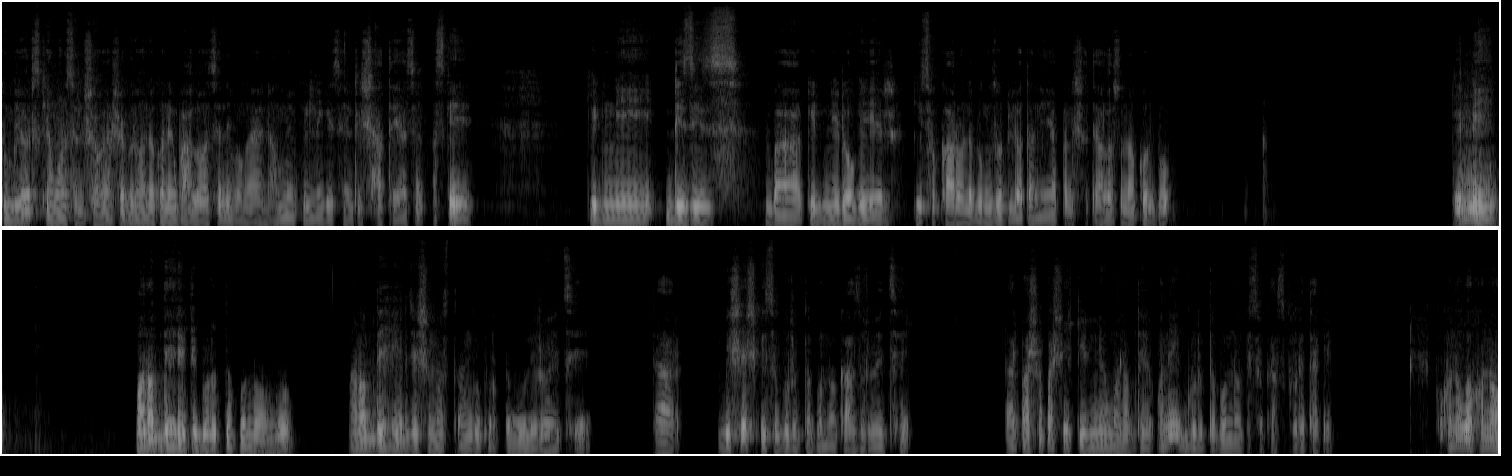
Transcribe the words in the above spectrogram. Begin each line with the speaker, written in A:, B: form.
A: আলাইকুম কেমন আছেন সবাই? আশা করি অনেক অনেক ভালো আছেন এবং আয়ন হোমিও ক্লিনিকের চ্যানেলটির সাথে আছেন। আজকে কিডনি ডিজিজ বা কিডনি রোগের কিছু কারণ এবং জটিলতা নিয়ে আপনাদের সাথে আলোচনা করব। কিডনি মানবদেহের একটি গুরুত্বপূর্ণ অঙ্গ। মানবদেহের যে সমস্ত অঙ্গ প্রত্যঙ্গগুলি রয়েছে, তার বিশেষ কিছু গুরুত্বপূর্ণ কাজ রয়েছে। তার পাশাপাশি কিডনিও মানবদেহে অনেক গুরুত্বপূর্ণ কিছু কাজ করে থাকে। কখনো কখনো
